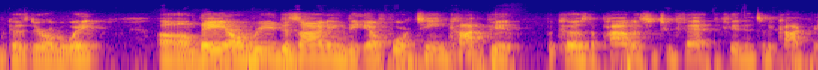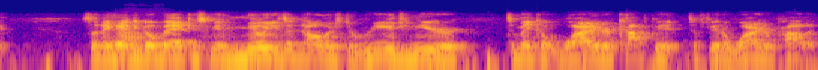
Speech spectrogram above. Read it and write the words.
because they're overweight. Um, they are redesigning the F-14 cockpit because the pilots are too fat to fit into the cockpit. So they had to go back and spend millions of dollars to re-engineer to make a wider cockpit to fit a wider pilot.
